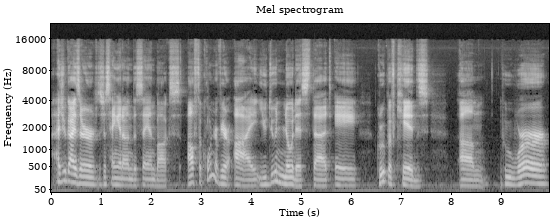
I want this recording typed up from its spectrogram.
as you guys are just hanging on the sandbox, off the corner of your eye, you do notice that a group of kids um, who were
